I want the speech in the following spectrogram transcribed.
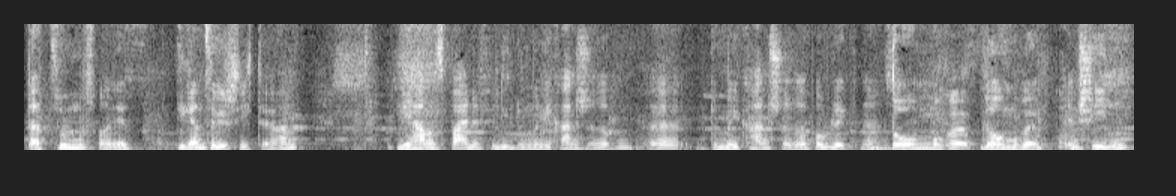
dazu muss man jetzt die ganze Geschichte hören. Wir haben uns beide für die Dominikanische, Repu äh, Dominikanische Republik, ne? Domre. Domrep entschieden.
